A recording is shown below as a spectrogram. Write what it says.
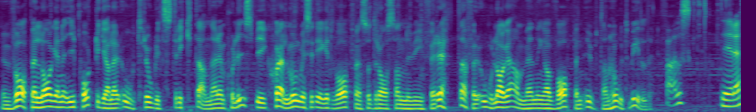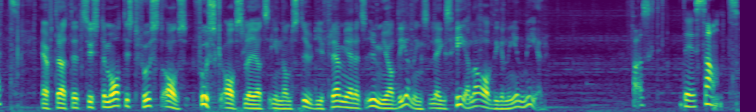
Vapenlagarna i Portugal är otroligt strikta. När en polis begick självmord med sitt eget vapen så dras han nu inför rätta för olaga användning av vapen utan hotbild. Falskt. Det är rätt. Efter att ett systematiskt fusk, avs- fusk avslöjats inom Studiefrämjandets Umeåavdelning så läggs hela avdelningen ner. Falskt. Det är sant.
